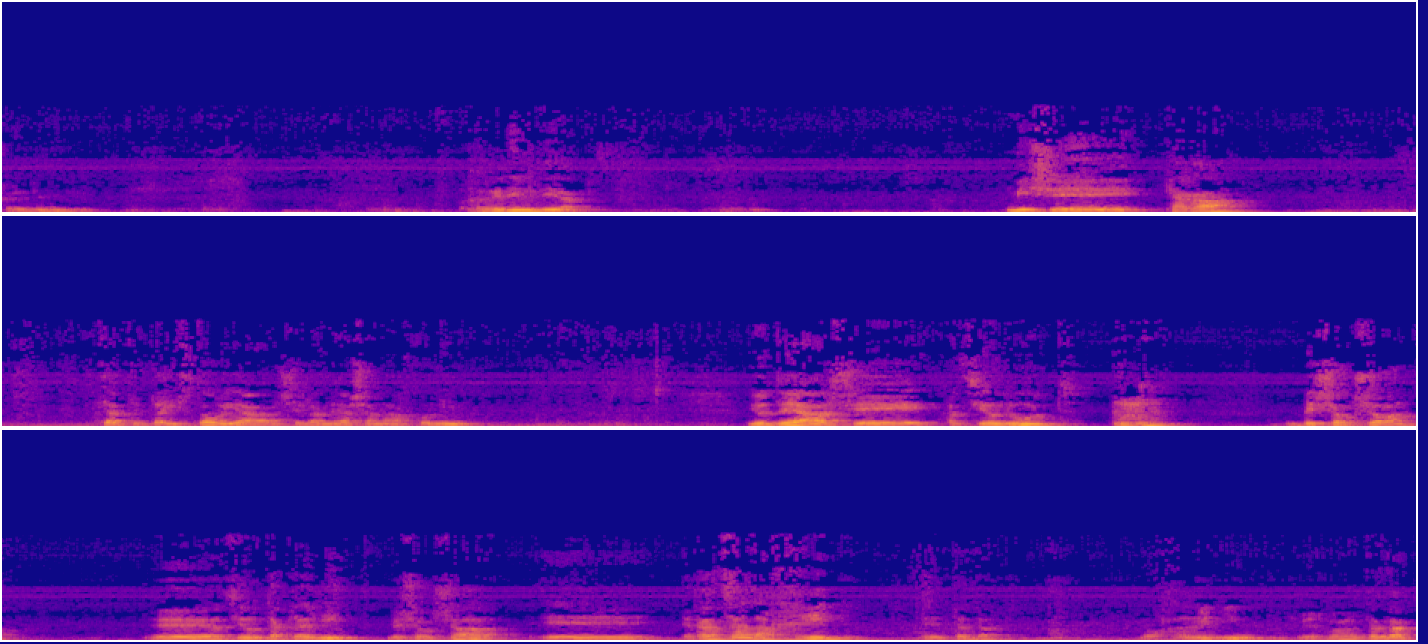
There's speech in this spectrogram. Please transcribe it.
חרדים מדינה. חרדים מדינה. מי שקרא קצת את ההיסטוריה של המאה שנה האחרונים, יודע שהציונות בשורשה, אה, הציונות הכללית בשורשה, אה, רצה להחריד את הדת. לא החרדים, בכלל את הדת.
